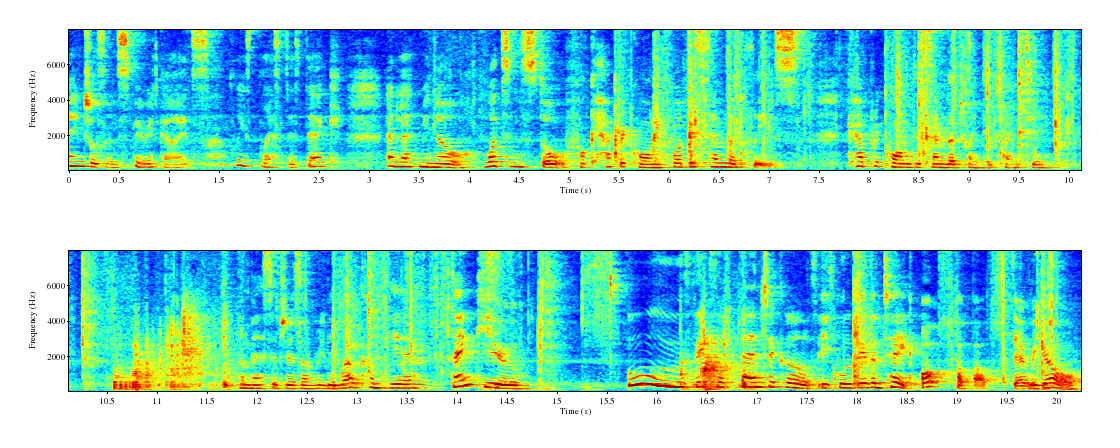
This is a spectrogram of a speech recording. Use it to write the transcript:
Angels and spirit guides, please bless this deck and let me know what's in store for Capricorn for December, please. Capricorn, December 2020. The messages are really welcome here. Thank you. Ooh, Six of Pentacles, equal give and take. Up, up, up. There we go.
